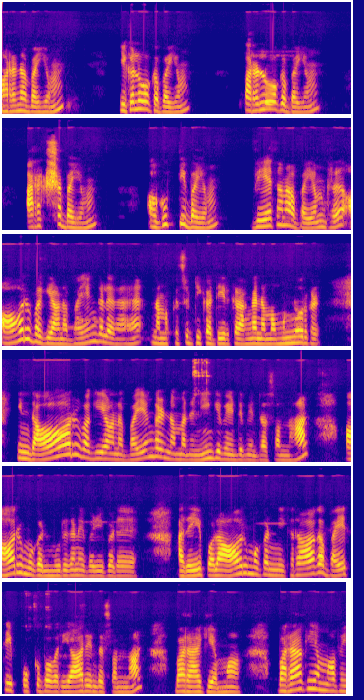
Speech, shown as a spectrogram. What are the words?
மரண பயம் இகலோக பயம் பரலோக பயம் அரக்ஷ பயம் அகுப்தி பயம் வேதனா பயம்ன்ற ஆறு வகையான பயங்களை நமக்கு சுட்டி காட்டியிருக்கிறாங்க நம்ம முன்னோர்கள். இந்த ஆறு வகையான பயங்கள் நம்ம நீங்க வேண்டும் என்று சொன்னால் ஆறுமுகன் முருகனை வழிபடு. அதே போல ஆறுமுகன் நிகராக பயத்தை போக்குபவர் யார் என்று சொன்னால் வராகி அம்மா. வராகி அம்மாவை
